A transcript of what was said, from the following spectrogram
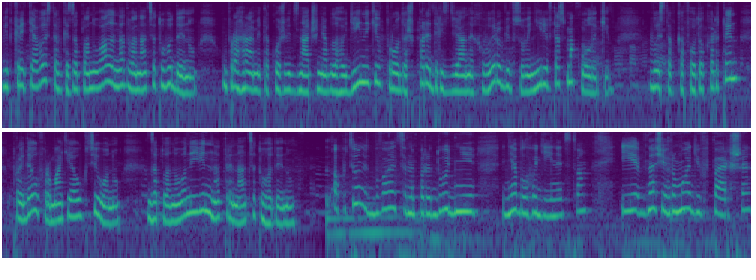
Відкриття виставки запланували на 12 годину. У програмі також відзначення благодійників, продаж передріздвяних виробів, сувенірів та смаколиків. Виставка фотокартин пройде у форматі аукціону. Запланований він на 13 годину. Аукціон відбувається напередодні Дня благодійництва, і в нашій громаді вперше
